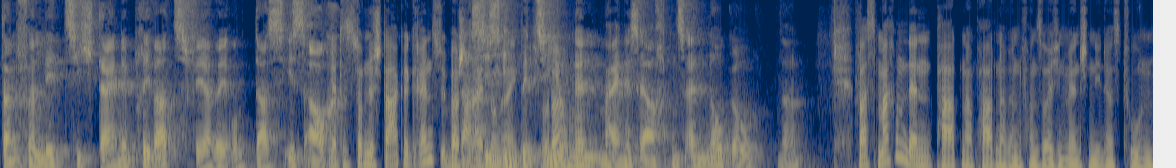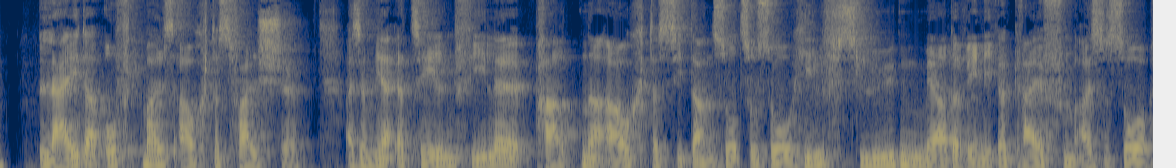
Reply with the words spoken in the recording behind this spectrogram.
dann verletze ich deine Privatsphäre. Und das ist auch. Ja, das ist doch eine starke Grenzüberschreitung. Das ist in Beziehungen oder? meines Erachtens ein No-Go. Ne? Was machen denn Partner, Partnerinnen von solchen Menschen, die das tun? Leider oftmals auch das Falsche. Also mir erzählen viele Partner auch, dass sie dann so zu so, Hilfslügen mehr oder weniger greifen. Also so,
